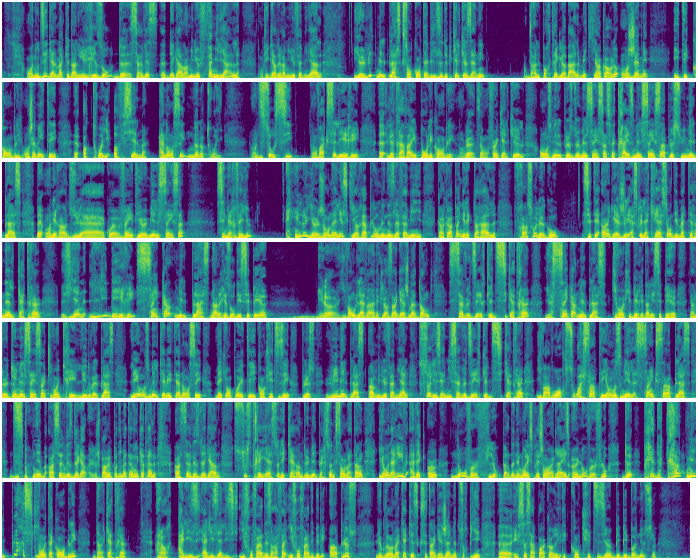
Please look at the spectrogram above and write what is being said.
On nous dit également que dans les réseaux de services de garde en milieu familial, donc les garderies en milieu familial, il y a 8000 places qui sont comptabilisées depuis quelques années dans le portrait global, mais qui encore là ont jamais été comblées, ont jamais été euh, octroyées officiellement, annoncées, non octroyées. On dit ça aussi on va accélérer euh, le travail pour les combler. Donc là, on fait un calcul, 11 000 plus 2 500, ça fait 13 500, plus 8 000 places, ben on est rendu à quoi, 21 500. C'est merveilleux. Et là, il y a un journaliste qui a rappelé au ministre de la Famille qu'en campagne électorale, François Legault s'était engagé à ce que la création des maternelles 4 ans vienne libérer 50 000 places dans le réseau des CPE. Et là, ils vont de l'avant avec leurs engagements. Donc, ça veut dire que d'ici quatre ans, il y a 50 000 places qui vont être libérées dans les CPE. Il y en a 2500 qui vont être créées, les nouvelles places, les 11 000 qui avaient été annoncées, mais qui n'ont pas été concrétisées, plus 8 000 places en milieu familial. Ça, les amis, ça veut dire que d'ici quatre ans, il va y avoir 71 500 places disponibles en service de garde. Je parle même pas des maternelles 4 ans, là. En service de garde, soustrayez à ça les 42 000 personnes qui sont en attente. Et on arrive avec un overflow, pardonnez-moi l'expression en un overflow de près de 30 000 places qui vont être à combler dans quatre ans. Alors, allez-y, allez-y, allez-y. Il faut faire des enfants, il faut faire des bébés. En plus, le gouvernement Kakis qui s'est engagé à mettre sur pied, euh, et ça, ça n'a pas encore été concrétisé, un bébé bonus. Là.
